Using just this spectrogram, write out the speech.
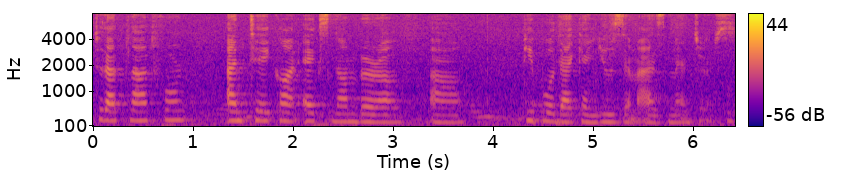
to that platform and take on X number of uh, people that can use them as mentors.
